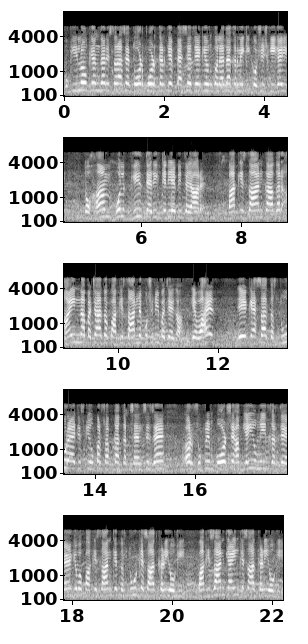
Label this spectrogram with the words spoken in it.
वकीलों के अंदर इस तरह से तोड़ फोड़ करके पैसे दे के उनको लैदा करने की कोशिश की गई तो हम मुल्क की तहरीक के लिए भी तैयार हैं। पाकिस्तान का अगर आइन ना बचा तो पाकिस्तान में कुछ नहीं बचेगा। ये वाहिद एक ऐसा दस्तूर है जिसके ऊपर सबका कंसेंसिस है। और सुप्रीम कोर्ट से हम यही उम्मीद करते हैं कि वो पाकिस्तान के दस्तूर के साथ खड़ी होगी, पाकिस्तान के आइन के साथ खड़ी होगी।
